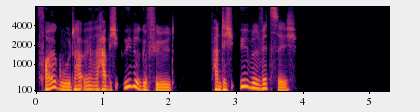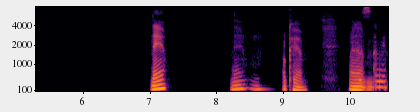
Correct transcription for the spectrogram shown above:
Voll gut, habe hab ich übel gefühlt. Fand ich übel witzig. Nee? Nee? Mhm. Okay. Meine,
